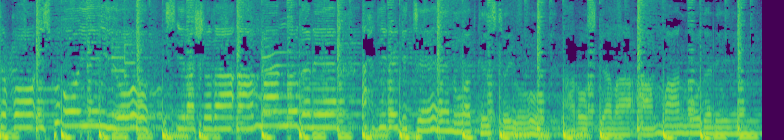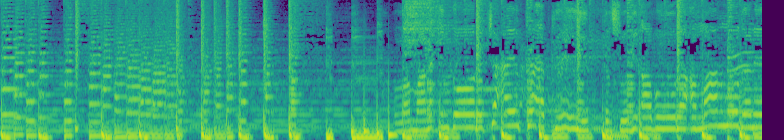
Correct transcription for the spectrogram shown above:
shaqo isku ooyayo is-ilaashada ammaan mudane axdigay dhigteen u adkaystayo aroos gala ammaan mudane lamana indoora jacaylka adkeeye kalsooni abuura ammaan mudane.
